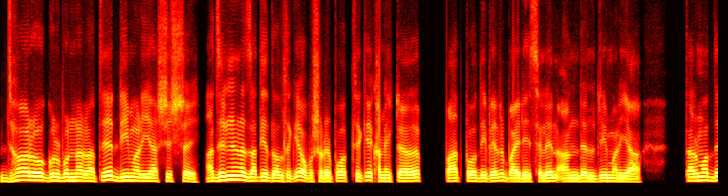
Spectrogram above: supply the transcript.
ঝড় ও গোলবন্যার রাতে ডি মারিয়া শীর্ষে আর্জেন্টিনা জাতীয় দল থেকে অবসরের পর থেকে খানিকটা পাত প্রদীপের বাইরে ছিলেন আন্দেল ডি মারিয়া তার মধ্যে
